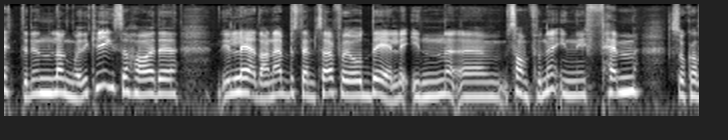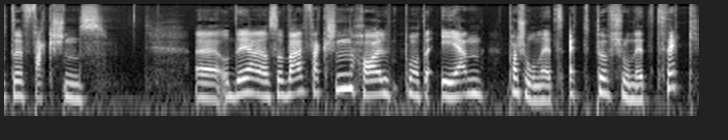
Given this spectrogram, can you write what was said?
etter en langvarig krig så har eh, lederne bestemt seg for å dele inn eh, samfunnet inn i fem såkalte factions. Eh, og det er altså Hver faction har på en måte én personlighets, et personlighetstrekk.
